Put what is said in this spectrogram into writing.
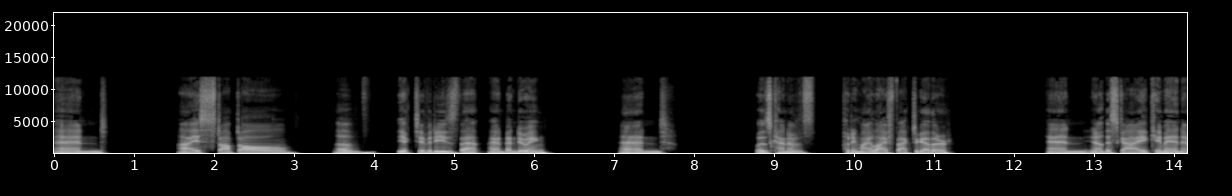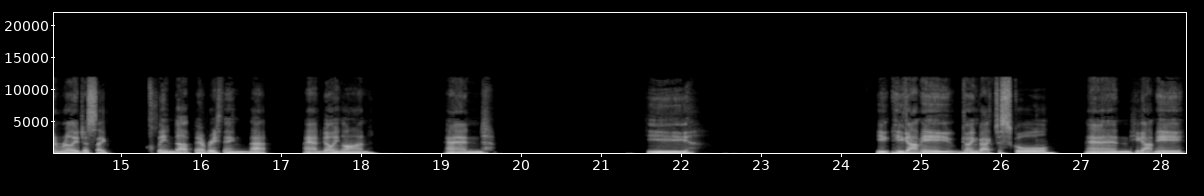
and I stopped all of the activities that I had been doing and was kind of putting my life back together. And, you know, this guy came in and really just like cleaned up everything that I had going on. And he he he got me going back to school and he got me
